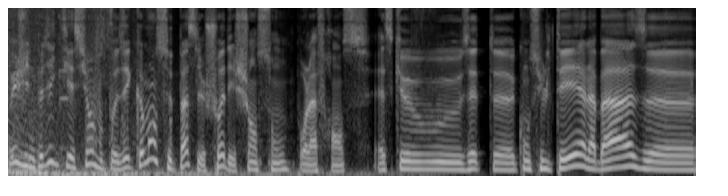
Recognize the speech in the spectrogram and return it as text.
Oui, j'ai une petite question à vous poser. Comment se passe le choix des chansons pour la France? Est-ce que vous êtes euh, consulté à la base euh,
